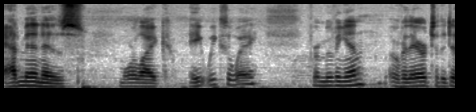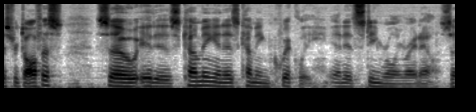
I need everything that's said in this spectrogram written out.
admin is more like eight weeks away from moving in over there to the district office. So it is coming and it's coming quickly and it's steamrolling right now. So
